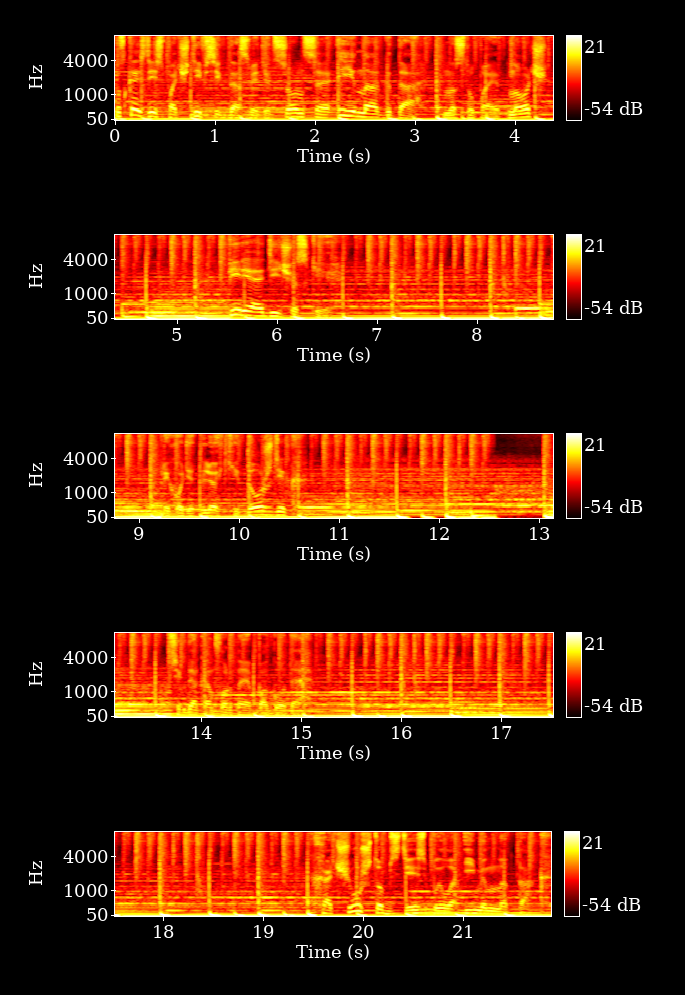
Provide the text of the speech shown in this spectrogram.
Пускай здесь почти всегда светит солнце, и иногда наступает ночь, периодически приходит легкий дождик, всегда комфортная погода. Хочу, чтобы здесь было именно так.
